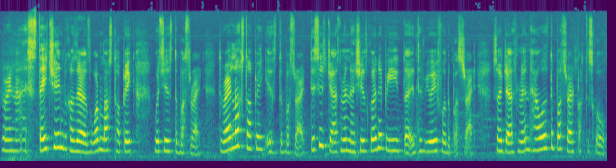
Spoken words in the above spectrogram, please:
Very nice. Stay tuned because there is one last topic, which is the bus ride. The very last topic is the bus ride. This is Jasmin, and she's going to be the interviewee for the bus ride. So, Jasmin, how was the bus ride back to school?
